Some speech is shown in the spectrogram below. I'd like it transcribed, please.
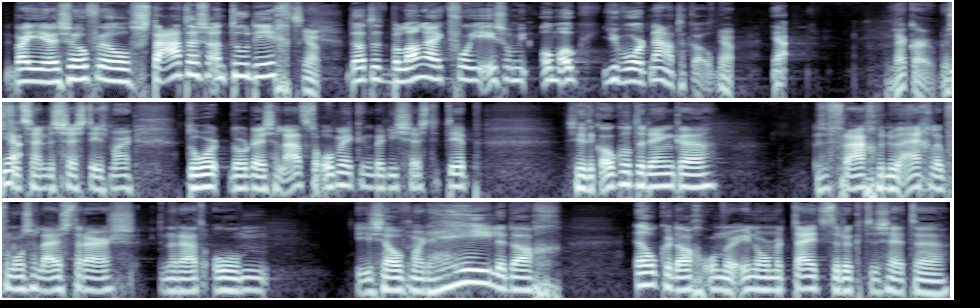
waar je zoveel status aan toedicht, dat het belangrijk voor je is om, om ook je woord na te komen. Lekker. Dus Ja. dat zijn de zes tips. Maar door, door deze laatste opmerking bij die zesde tip zit ik ook wel te denken... Vragen we nu eigenlijk van onze luisteraars inderdaad om jezelf maar de hele dag, elke dag onder enorme tijdsdruk te zetten...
